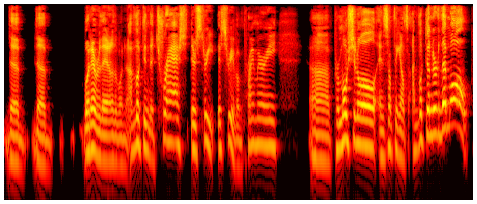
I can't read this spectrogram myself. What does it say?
the the whatever that other one. I've looked in the trash. There's three. There's three of them. Primary, uh, promotional, and something else. I've looked under them all.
